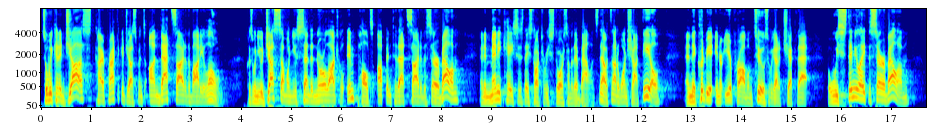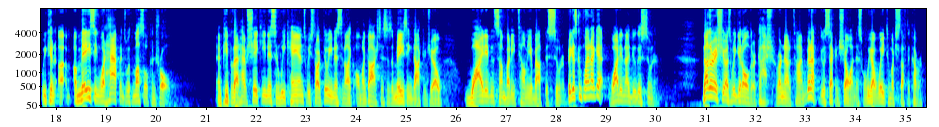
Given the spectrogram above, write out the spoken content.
So we can adjust chiropractic adjustments on that side of the body alone. Because when you adjust someone, you send a neurological impulse up into that side of the cerebellum, and in many cases, they start to restore some of their balance. Now, it's not a one shot deal, and there could be an inner ear problem too, so we got to check that. But when we stimulate the cerebellum, we can, uh, amazing what happens with muscle control. And people that have shakiness and weak hands, we start doing this and they're like, oh my gosh, this is amazing, Dr. Joe. Why didn't somebody tell me about this sooner? Biggest complaint I get why didn't I do this sooner? Another issue as we get older, gosh, running out of time. We're going to have to do a second show on this one. We got way too much stuff to cover.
